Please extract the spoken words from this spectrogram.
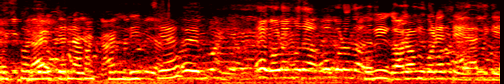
পুষ্পাঞ্জলির জন্য এখন ফুল দিচ্ছে। এই গরম দাও ও গরম দাও। খুবই গরম পড়েছে আজকে।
